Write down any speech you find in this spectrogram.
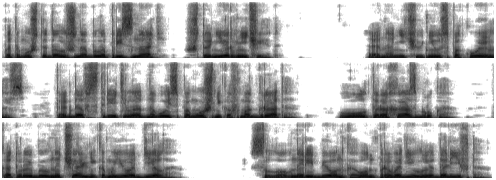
потому что должна была признать, что нервничает. Она ничуть не успокоилась, когда встретила одного из помощников Макграта, Уолтера Хасбрука, который был начальником ее отдела. Словно ребенка он проводил ее до лифта.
